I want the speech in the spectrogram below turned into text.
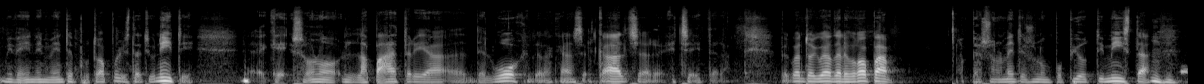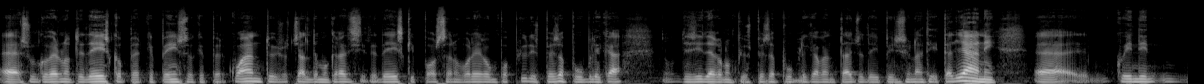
mi viene in mente purtroppo gli Stati Uniti, eh, che sono la patria del walk, della cancel culture, eccetera. Per quanto riguarda l'Europa, personalmente sono un po' più ottimista uh-huh. eh, sul governo tedesco perché penso che per quanto i socialdemocratici tedeschi possano volere un po' più di spesa pubblica, non desiderano più spesa pubblica a vantaggio dei pensionati italiani. Eh, quindi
